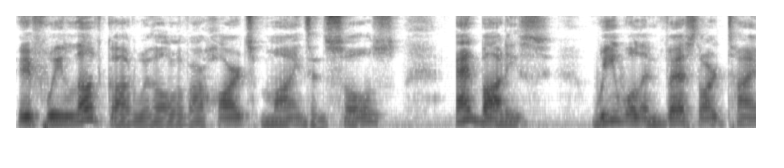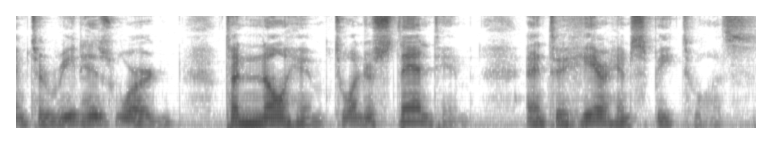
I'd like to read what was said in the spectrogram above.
If we love God with all of our hearts, minds, and souls and bodies, we will invest our time to read His Word, to know Him, to understand Him, and to hear Him speak to us.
